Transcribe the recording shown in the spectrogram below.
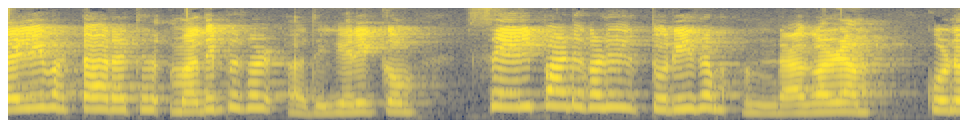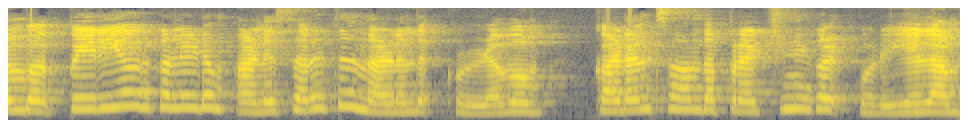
வெளிவட்டாரத்தில் மதிப்புகள் அதிகரிக்கும். செயல்பாடுகளில் துரிதம் உண்டாகலாம். குடும்ப பெரியோர்களிடம் அனுசரித்து நடந்து கொள்ளவும். கடன் சார்ந்த பிரச்சனைகள் புரியலாம்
